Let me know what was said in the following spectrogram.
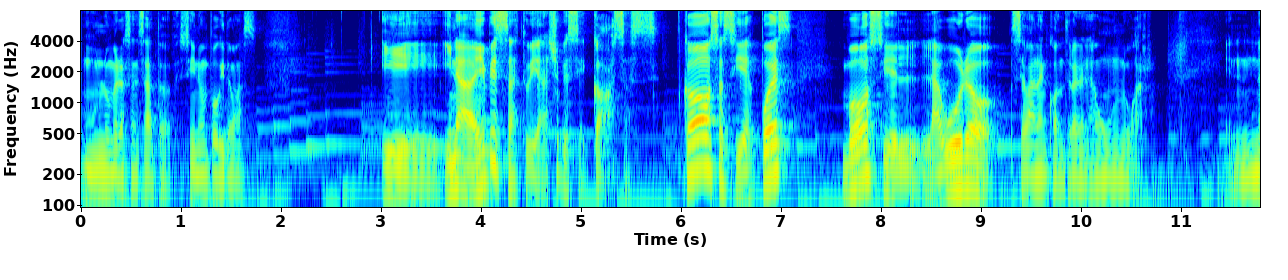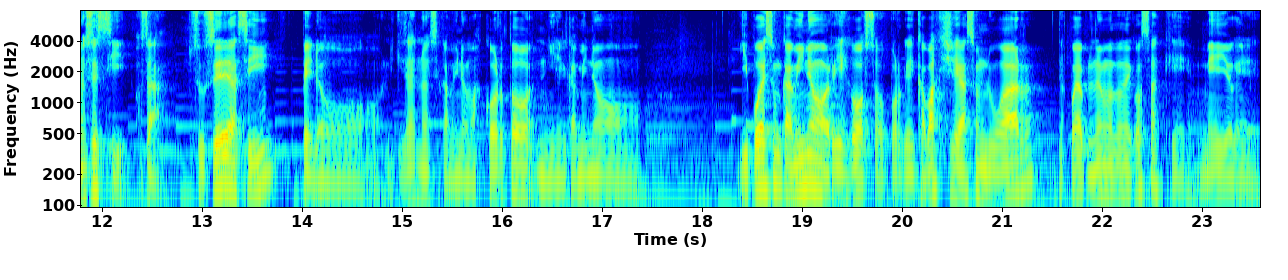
número sensato, sino un poquito más. Y, nada, y empiezas a estudiar, yo qué sé, cosas. Cosas y después vos y el laburo se van a encontrar en algún lugar. No sé si, o sea, sucede así, pero quizás no es el camino más corto ni el camino y puede ser un camino riesgoso, porque capaz que llegas a un lugar, después de aprender un montón de cosas, que medio que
